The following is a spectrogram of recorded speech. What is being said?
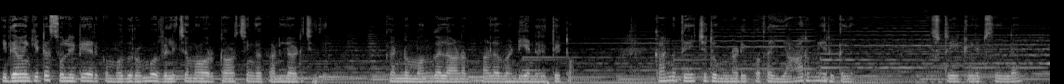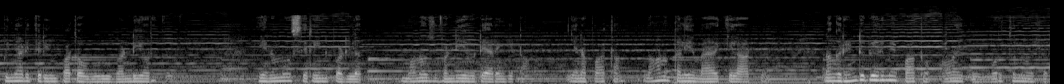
இதை அவன்கிட்ட சொல்லிகிட்டே இருக்கும்போது ரொம்ப வெளிச்சமாக ஒரு டார்ச் எங்கள் கண்ணில் அடிச்சுது. கண்ணு மங்கல் ஆனதுனால வண்டியை நிறுத்திட்டோம். கண்ணு தேய்ச்சிட்டு முன்னாடி பார்த்தா யாருமே இருக்கல. ஸ்ட்ரீட் லைட்ஸும் இல்லை. பின்னாடி திரும்பி பார்த்தா ஒரு வண்டியும் இருக்குது என்னமோ சரின்னு படல. மனோஜ் வண்டியை விட்டு இறங்கிட்டான். என்னை பார்த்தான். நானும் தலையை மேலே கீழே ஆட்டினேன். நாங்கள் ரெண்டு பேருமே பார்த்தோம். ஆனால் இப்போ ஒருத்தனும் இல்லை.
